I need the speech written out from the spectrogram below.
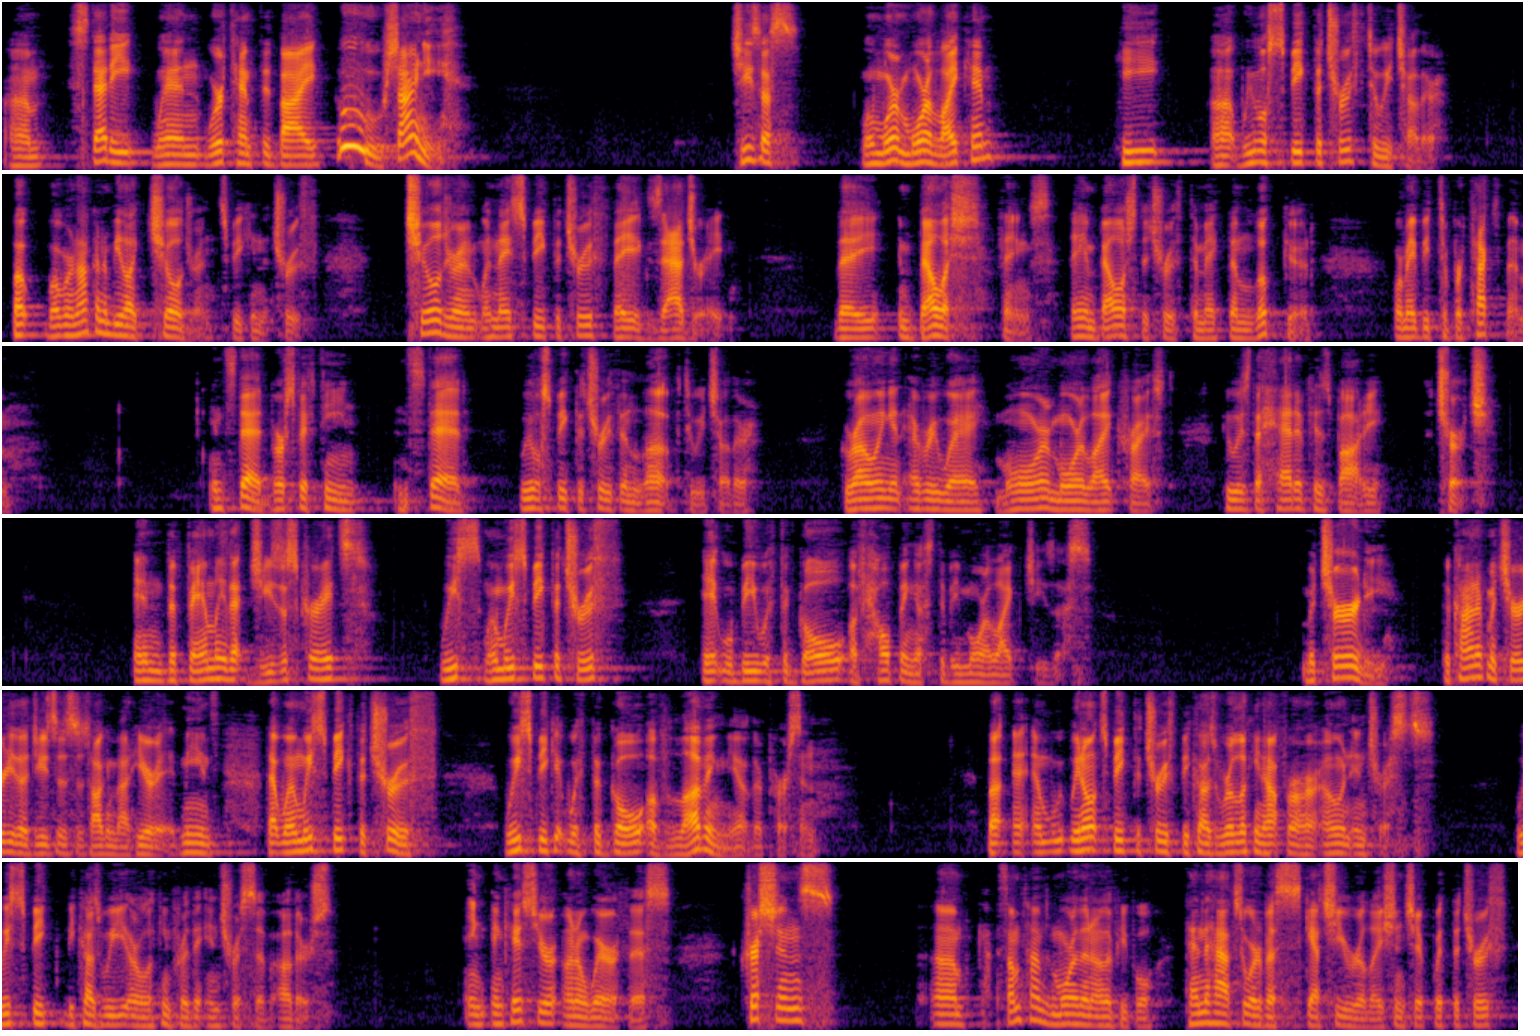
Um, steady when we're tempted by, ooh, shiny. Jesus, when we're more like him, he, uh, we will speak the truth to each other. But, but we're not going to be like children speaking the truth. Children, when they speak the truth, they exaggerate. They embellish things. They embellish the truth to make them look good or maybe to protect them. Instead, verse 15, instead, we will speak the truth in love to each other, growing in every way more and more like Christ, who is the head of his body, the church. In the family that Jesus creates, we, when we speak the truth, it will be with the goal of helping us to be more like Jesus. Maturity, the kind of maturity that Jesus is talking about here, it means that when we speak the truth, we speak it with the goal of loving the other person. But, and we don't speak the truth because we're looking out for our own interests. We speak because we are looking for the interests of others. In, in case you're unaware of this, Christians, um, sometimes more than other people, tend to have sort of a sketchy relationship with the truth.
